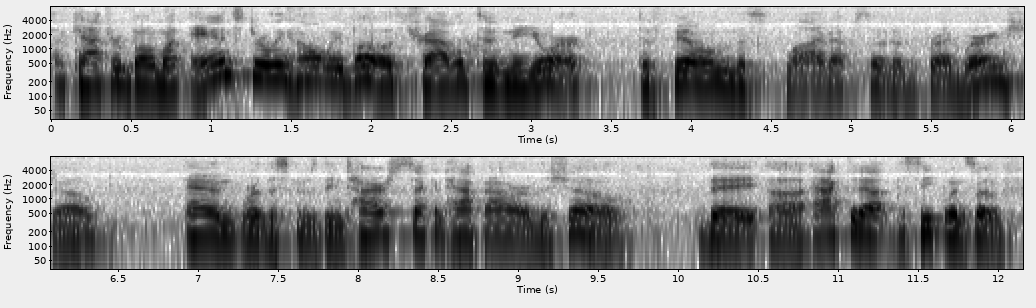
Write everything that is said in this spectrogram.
uh, Kathryn Beaumont and Sterling Holloway both traveled to New York to film this live episode of the Fred Waring show. And where this, it was the entire second half hour of the show, they uh, acted out the sequence of,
